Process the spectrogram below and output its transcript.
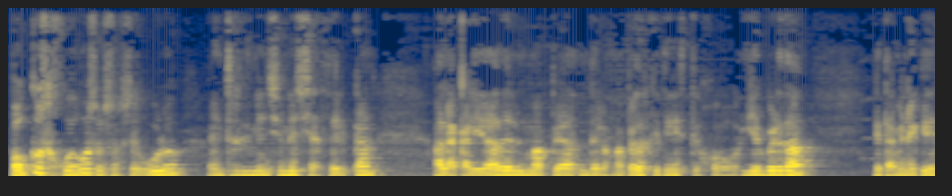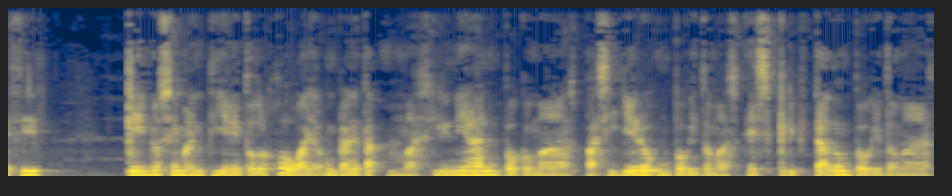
Pocos juegos, os aseguro, en tres dimensiones se acercan a la calidad del de los mapeados que tiene este juego. Y es verdad que también hay que decir que no se mantiene todo el juego. Hay algún planeta más lineal, un poco más pasillero, un poquito más scriptado, un poquito más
